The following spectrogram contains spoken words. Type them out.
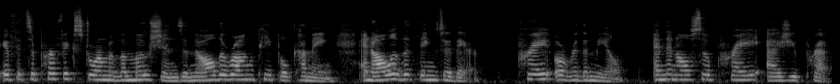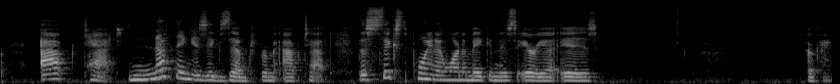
if it's a perfect storm of emotions and all the wrong people coming and all of the things are there. Pray over the meal. And then also pray as you prep. APTAT. Nothing is exempt from APTAT. The sixth point I want to make in this area is okay.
